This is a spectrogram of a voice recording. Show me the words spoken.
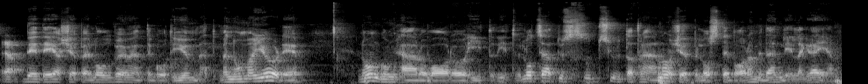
Ja. Det är det jag köper, då behöver jag inte gå till gymmet. Men om man gör det någon gång här och var och hit och dit. Låt säga att du slutar träna och köper loss det bara med den lilla grejen.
